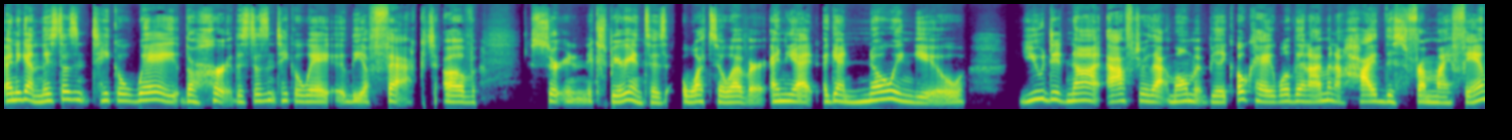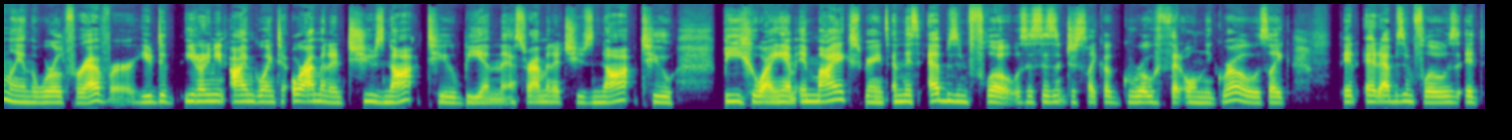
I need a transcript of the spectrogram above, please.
and again, this doesn't take away the hurt. This doesn't take away the effect of certain experiences whatsoever. And yet, again, knowing you, you did not after that moment be like okay well then i'm going to hide this from my family and the world forever you did you know what i mean i'm going to or i'm going to choose not to be in this or i'm going to choose not to be who i am in my experience and this ebbs and flows this isn't just like a growth that only grows like it, it ebbs and flows it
